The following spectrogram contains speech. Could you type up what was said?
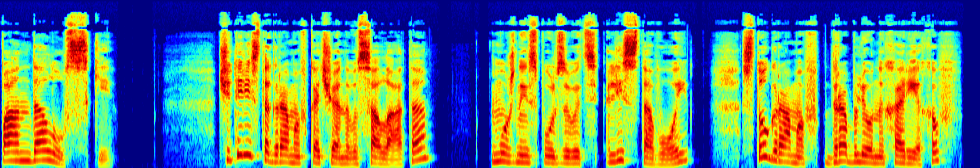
по-андалузски. 400 граммов качаного салата. Можно использовать листовой. 100 граммов дробленых орехов.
